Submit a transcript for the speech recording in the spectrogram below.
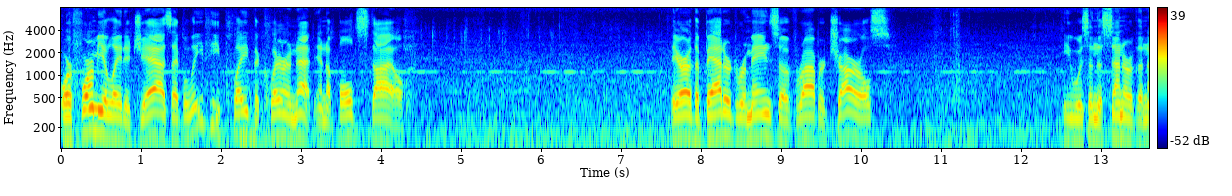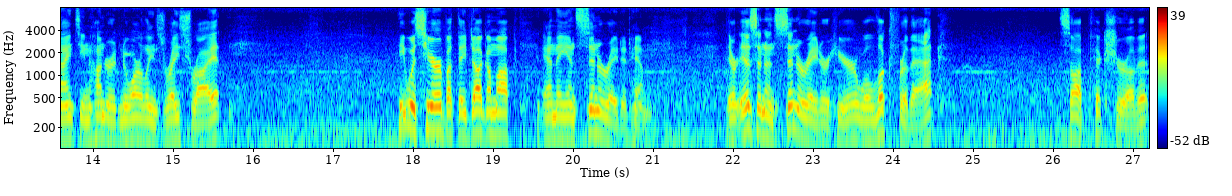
or formulated jazz. I believe he played the clarinet in a bold style. They are the battered remains of Robert Charles. He was in the center of the 1900 New Orleans race riot. He was here, but they dug him up and they incinerated him. There is an incinerator here. We'll look for that. Saw a picture of it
